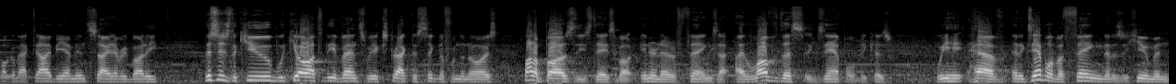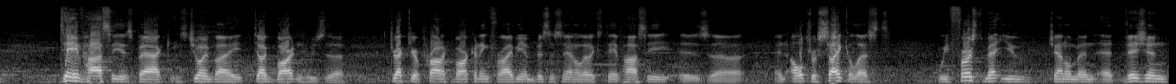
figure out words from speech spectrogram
Welcome back to IBM Insight, everybody. This is theCUBE, we go out to the events, we extract the signal from the noise. A lot of buzz these days about Internet of Things. I, I love this example because we have an example of a thing that is a human. Dave Haase is back. He's joined by Doug Barton, who's the Director of Product Marketing for IBM Business Analytics. Dave Haase is uh, an ultra cyclist. We first met you, gentlemen, at Vision.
